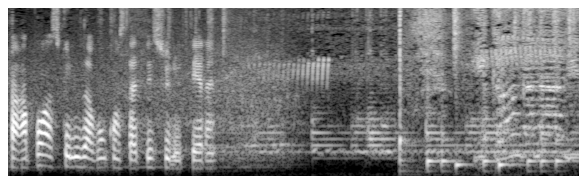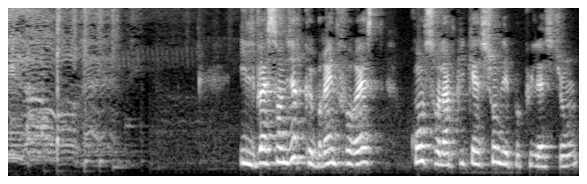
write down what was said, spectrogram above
par rapport à ce que nous avons constaté sur le terrain. Il va sans dire que Brain Forest compte sur l'implication des populations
